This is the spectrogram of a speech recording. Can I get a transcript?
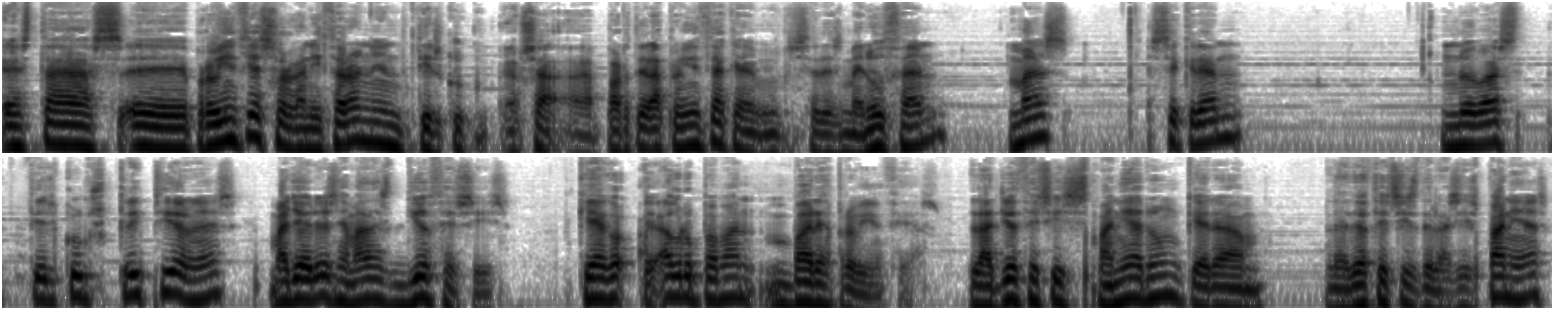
estas eh, provincias se organizaron en o sea, aparte de las provincias que se desmenuzan, más se crean nuevas circunscripciones mayores llamadas diócesis, que agrupaban varias provincias. La diócesis Hispaniarum, que era la diócesis de las Hispanias,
